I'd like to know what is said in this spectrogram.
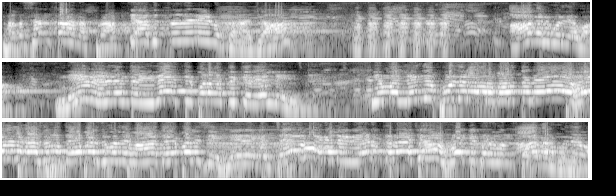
ಫಲಸಂತಾನ ಪ್ರಾಪ್ತಿ ಆಗುತ್ತದೆ ರೇಣುಕರಾಜ. ಆಗಲು ಗುರುದೇವ ನೀವು ಹೇಳಿದಂತೆ ಇದೇ ತಿಪ್ಪರವತ್ತಿ ಕೆರೆಯಲ್ಲಿ ನಿಮ್ಮ ಲಿಂಗ ಪೂಜನೆ ಅವರು ಮಾಡುತ್ತೇನೆ. ಹೋಗಲಗಾಸರು ದಯಪಾಲಿಸಿ ಗುರುದೇವ ದಯಪಾಲಿಸಿ. ನಿನಗೆ ಜಯವಾಗಲಿ ರೇಣುಕರಾಜ ಹೋಗಿ ಬರುವಂತ ಆಗಲು ಗುರುದೇವ.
